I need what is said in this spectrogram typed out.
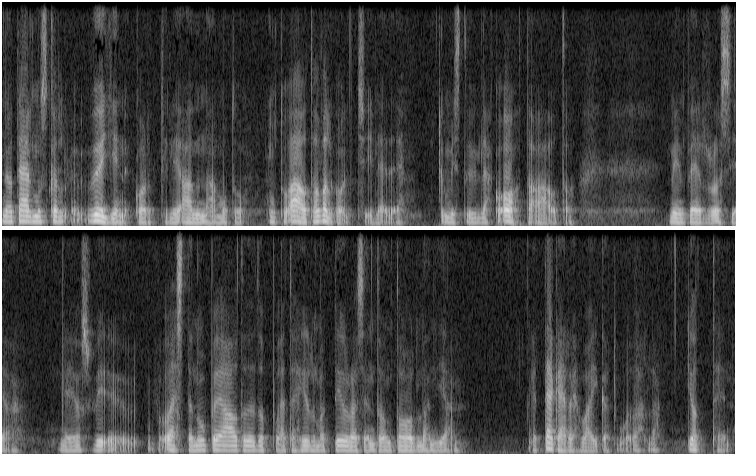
no täällä muskal vöjin korttili anna, mutta mutta auto valkoltsiile, kun mistä kun ohta auto min perus ja ja jos vasta nopea auto, että hirmat tiurasen ton tollan ja ja täkäre vaikat vuodalla, joten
